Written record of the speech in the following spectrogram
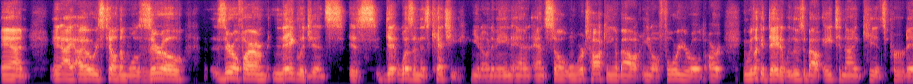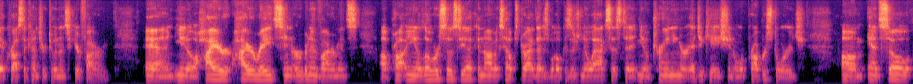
and and I, I always tell them, well, zero zero firearm negligence is it wasn't as catchy, you know what I mean? And and so when we're talking about, you know, a four year old, or we look at data, we lose about eight to nine kids per day across the country to an unsecured firearm, and you know, higher higher rates in urban environments uh, pro, you know, lower socioeconomics helps drive that as well because there's no access to you know training or education or proper storage, um, and so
